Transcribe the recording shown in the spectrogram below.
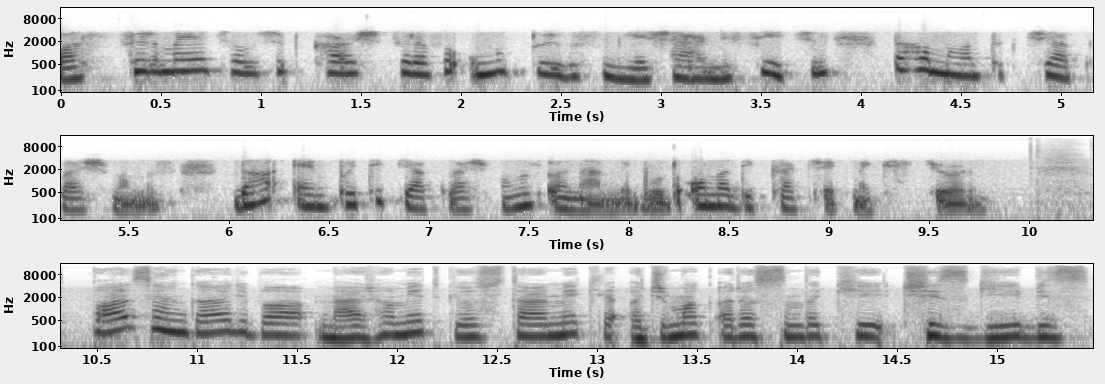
bastırmaya çalışıp karşı tarafa umut duygusunun yeşermesi için daha mantıkçı yaklaşmamız, daha empatik yaklaşmamız önemli burada. Ona dikkat çekmek istiyorum. Bazen galiba merhamet göstermekle acımak arasındaki çizgiyi biz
